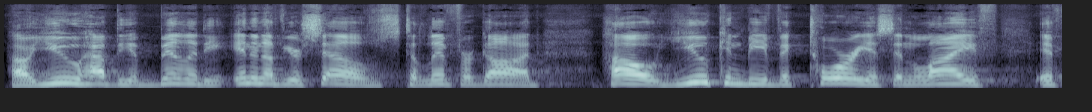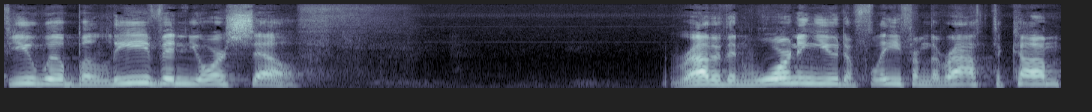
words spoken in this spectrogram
how you have the ability in and of yourselves to live for God, how you can be victorious in life if you will believe in yourself. Rather than warning you to flee from the wrath to come,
